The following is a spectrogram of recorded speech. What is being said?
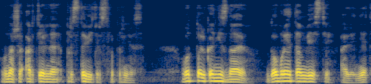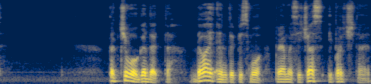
в наше артельное представительство принес. Вот только не знаю, добрые там вести или нет. Так чего гадать-то? Давай это письмо прямо сейчас и прочитаем.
